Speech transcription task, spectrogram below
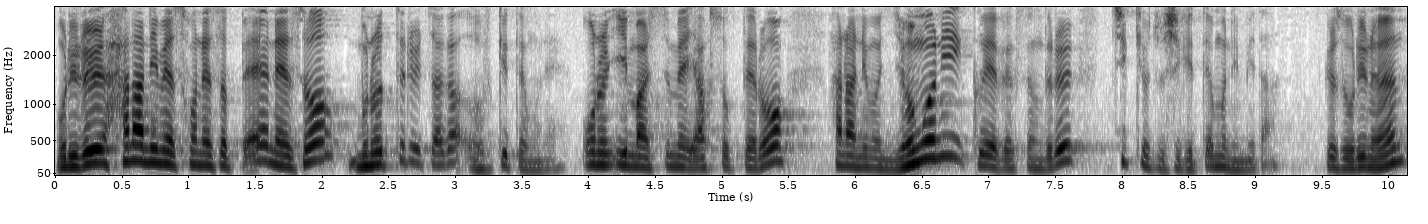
우리를 하나님의 손에서 빼내서 무너뜨릴 자가 없기 때문에 오늘 이 말씀의 약속대로 하나님은 영원히 그의 백성들을 지켜주시기 때문입니다. 그래서 우리는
